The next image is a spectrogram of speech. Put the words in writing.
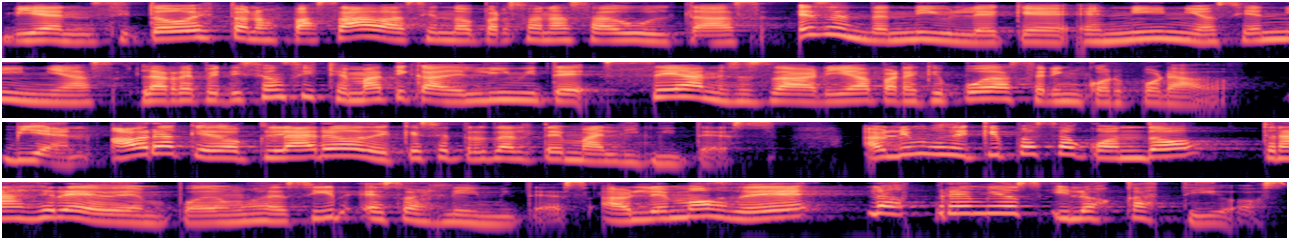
Bien, si todo esto nos pasaba siendo personas adultas, es entendible que en niños y en niñas la repetición sistemática del límite sea necesaria para que pueda ser incorporado. Bien, ahora quedó claro de qué se trata el tema límites. Hablemos de qué pasa cuando transgreden, podemos decir, esos límites. Hablemos de los premios y los castigos.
